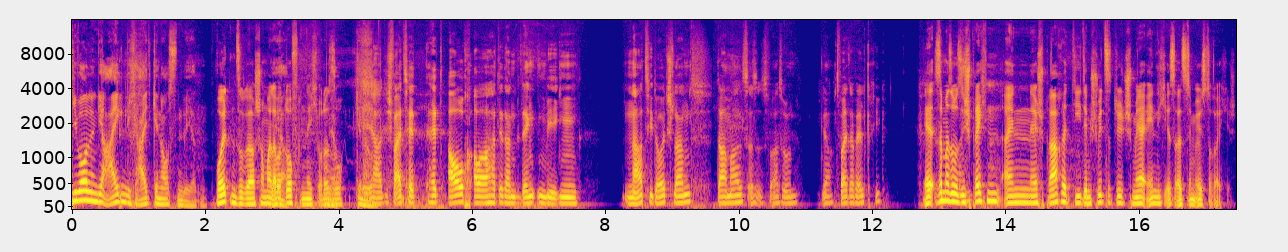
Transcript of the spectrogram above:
Die wollen ja eigentlich Eidgenossen werden. Wollten sogar schon mal, aber Ja. durften nicht oder Ja, so. Genau. Ja, die Schweiz hätte hätt auch, aber hatte dann Bedenken wegen Nazi-Deutschland damals. Also es war so ein ja, Zweiter Weltkrieg. Ja, sag mal so, sie sprechen eine Sprache, die dem Schweizerdeutsch mehr ähnlich ist als dem Österreichisch.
